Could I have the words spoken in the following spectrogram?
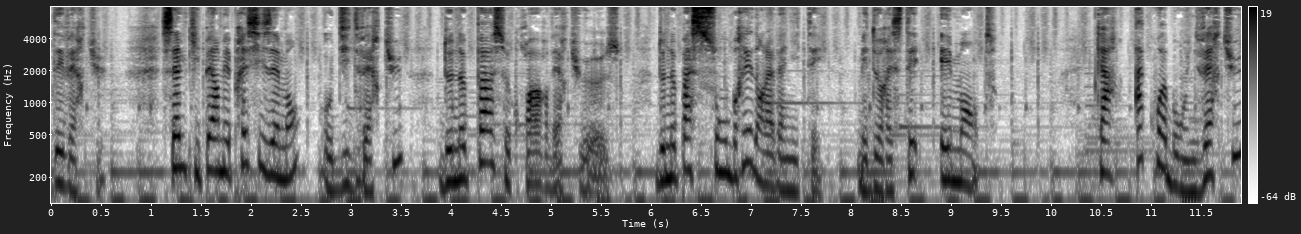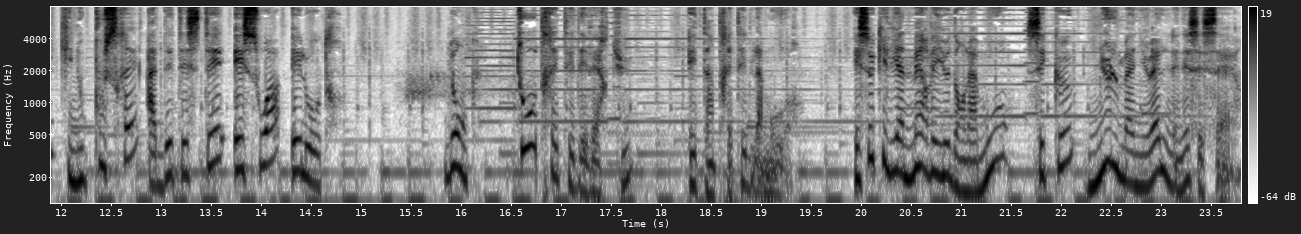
des vertus. Celle qui permet précisément aux dites vertus de ne pas se croire vertueuse, de ne pas sombrer dans la vanité, mais de rester aimante. Car à quoi bon une vertu qui nous pousserait à détester et soi et l'autre? Donc, tout traité des vertus est un traité de l'amour. Et ce qu'il y a de merveilleux dans l'amour, c'est que nul manuel n'est nécessaire.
